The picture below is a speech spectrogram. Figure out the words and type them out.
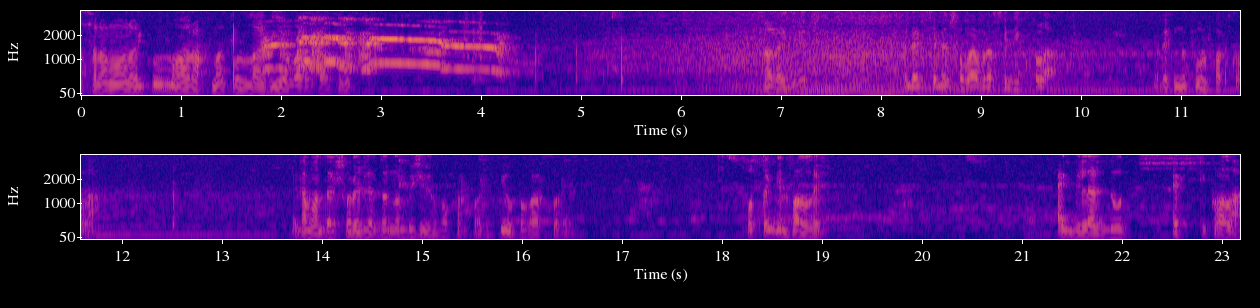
আসসালামু আলাইকুম ও রহমতুল্লাহি বারকাত এই যে দেখছেন সবাই আমরা চিনি খোলা, এটা কিন্তু কুলফাত কলা। এটা আমাদের শরীরের জন্য বিশেষ উপকার করে। কি উপকার করে? প্রত্যেকদিন পারলে এক গিলাস দুধ, একটি কলা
